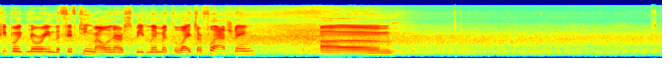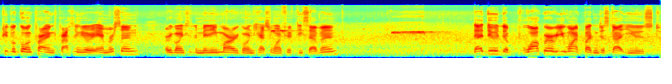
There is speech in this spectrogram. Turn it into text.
People ignoring the 15 mile an hour speed limit. The lights are flashing. Um, people going crossing go to Emerson or going to the mini mart or going to catch the 157 that dude, the walk wherever you want button just got used.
